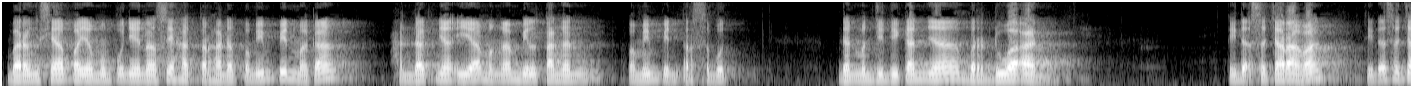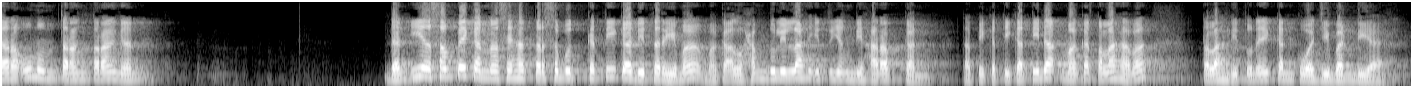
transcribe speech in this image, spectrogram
Barang siapa yang mempunyai nasihat terhadap pemimpin maka hendaknya ia mengambil tangan pemimpin tersebut dan menjadikannya berduaan. Tidak secara apa? Tidak secara umum terang-terangan. Dan ia sampaikan nasihat tersebut ketika diterima, maka alhamdulillah itu yang diharapkan. Tapi ketika tidak, maka telah apa? Telah ditunaikan kewajiban dia.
